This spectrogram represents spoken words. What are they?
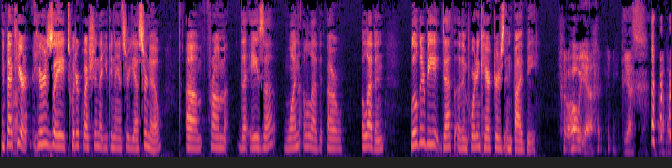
In fact, here here's a Twitter question that you can answer yes or no um, from the Aza one eleven or eleven. Will there be death of important characters in five B? Oh yeah. Yes. Uh,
